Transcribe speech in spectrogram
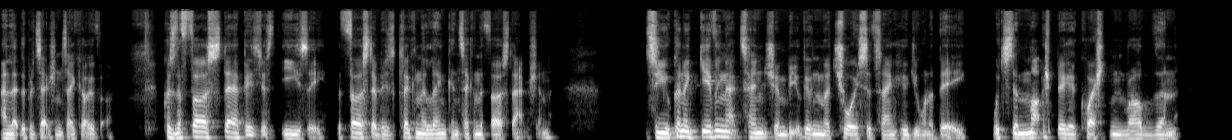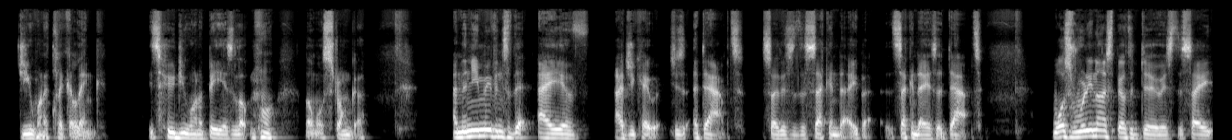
and let the protection take over? Because the first step is just easy. The first step is clicking the link and taking the first action. So you're kind of giving that tension, but you're giving them a choice of saying, who do you want to be? Which is a much bigger question rather than, do you want to click a link? It's who do you want to be is a lot more, a lot more stronger. And then you move into the A of educate, which is adapt. So this is the second day, but the second day is adapt. What's really nice to be able to do is to say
